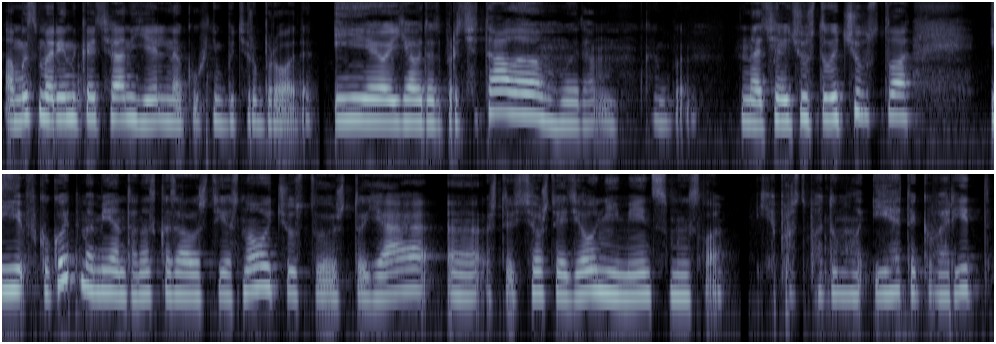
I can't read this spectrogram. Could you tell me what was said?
А мы с Мариной Качан ели на кухне бутерброды. И я вот это прочитала, мы там как бы начали чувствовать чувства. И в какой-то момент она сказала, что я снова чувствую, что я, э, что все, что я делаю, не имеет смысла. Я просто подумала, и это говорит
